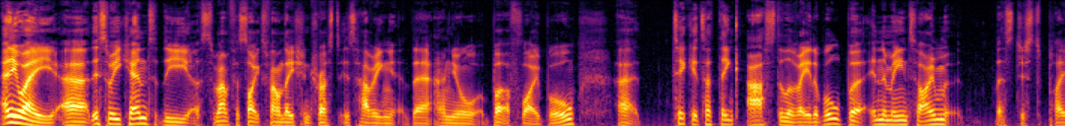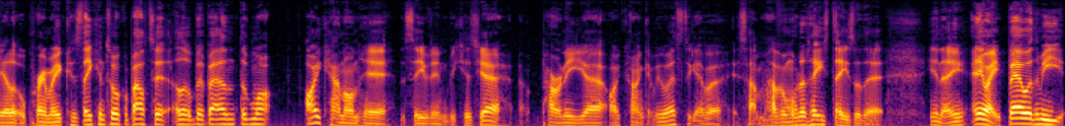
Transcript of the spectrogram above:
Anyway, uh, this weekend, the Samantha Sykes Foundation Trust is having their annual Butterfly Ball. Uh, tickets, I think, are still available, but in the meantime, let's just play a little promo because they can talk about it a little bit better than what I can on here this evening because yeah, apparently uh, I can't get my words together. It's I'm having one of these days with it, you know. Anyway, bear with me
